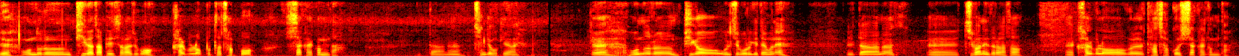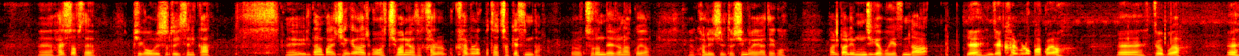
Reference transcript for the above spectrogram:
예, 오늘은 비가 잡혀 있어가지고 칼블록부터 잡고 시작할 겁니다. 일단은 챙겨볼게요. 예, 오늘은 비가 올지 모르기 때문에 일단은 예, 집안에 들어가서 예, 칼블록을 다 잡고 시작할 겁니다. 예, 할 수 없어요. 비가 올 수도 있으니까. 예, 일단 빨리 챙겨가지고 집안에 가서 칼, 칼블록부터 잡겠습니다. 어, 줄은 내려놨고요. 예, 관리실도 신고해야 되고 빨리빨리 움직여 보겠습니다. 예, 이제 칼블록 봤고요. 예, 저 뭐야, 예,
